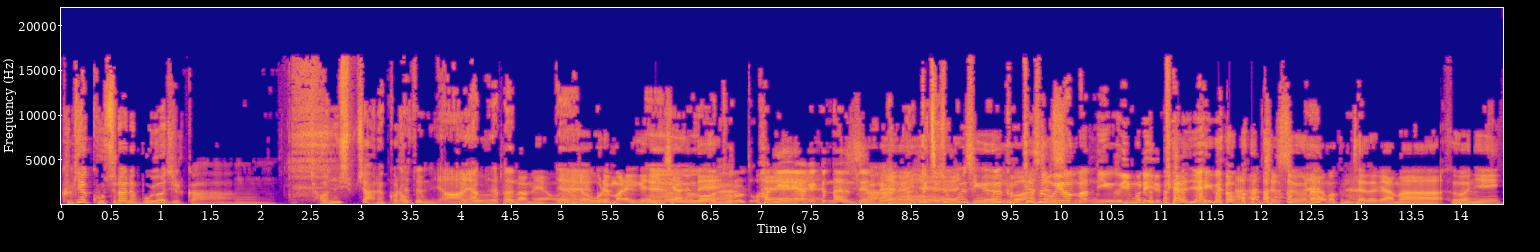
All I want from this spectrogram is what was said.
그게 고스란히 모여질까? 저는 쉽지 않을 거라고 어쨌든 봅니다. 아, 약간 동감해요. 예. 그래서 오랜만에 의견 예, 일치하는데 도를 화기애애하게 네. 끝나는데요. 왜냐면 이제 그치, 좀 지금 왜뭐 금태섭 안철수- 의원만 이 의문의 일패 아니야 이거? 안철수나 뭐 금태섭이 아마 의원이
